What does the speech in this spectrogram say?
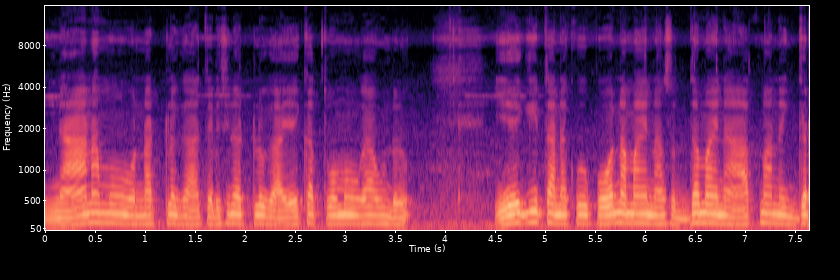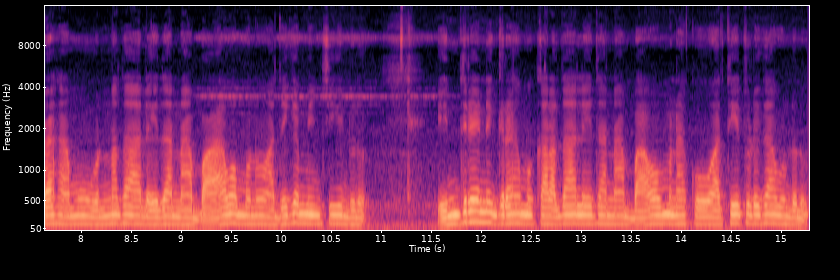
జ్ఞానము ఉన్నట్లుగా తెలిసినట్లుగా ఏకత్వముగా ఉండును. ఏగి తనకు పూర్ణమైన శుద్ధమైన ఆత్మ నిగ్రహము ఉన్నదా లేదన్న భావమును అధిగమించి ఉండును. ఇంద్రియ నిగ్రహము కలదా లేదన్న భావమునకు అతీతుడిగా ఉండును.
